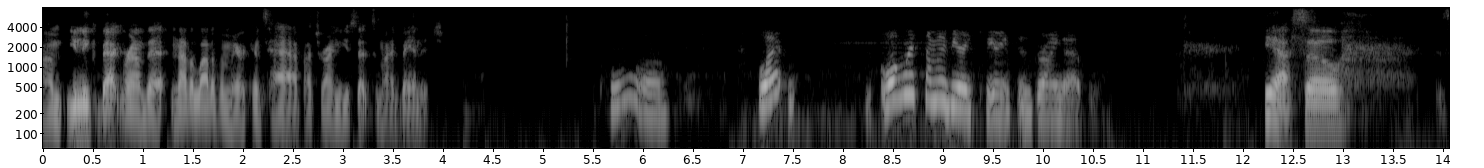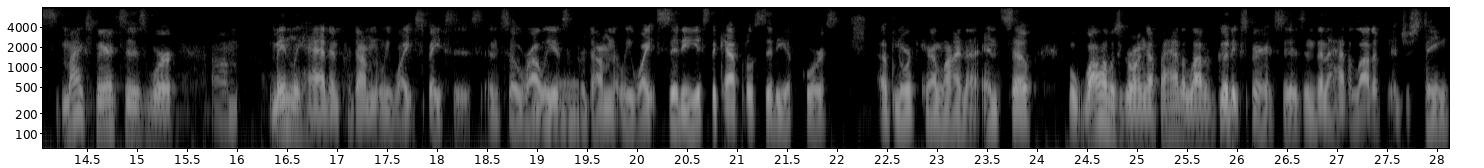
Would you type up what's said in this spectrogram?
um, unique background that not a lot of Americans have. I try and use that to my advantage. Cool. What what were some of your experiences growing up? Yeah, so my experiences were um, mainly had in predominantly white spaces. And so Raleigh mm -hmm. is a mm-hmm. predominantly white city. It's the capital city, of course, of North Carolina. And so while I was growing up, I had a lot of good experiences, and then I had a lot of interesting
